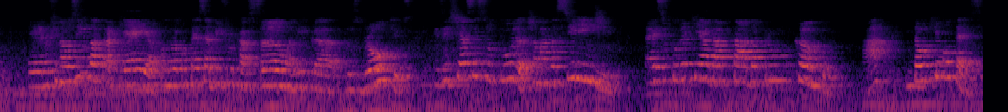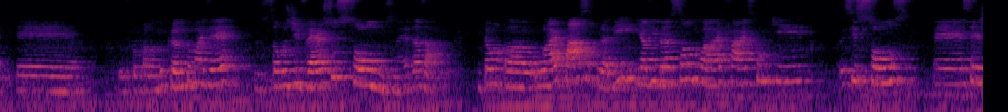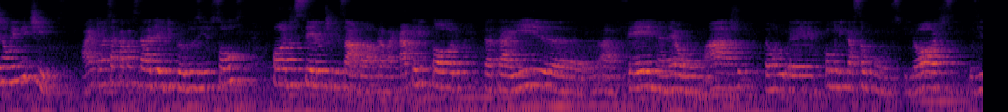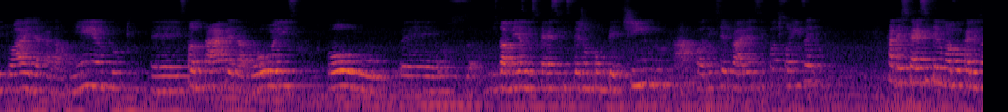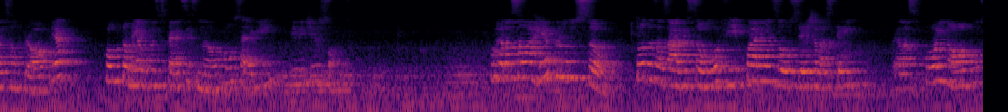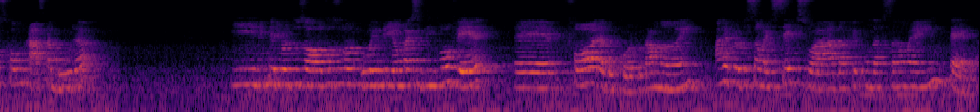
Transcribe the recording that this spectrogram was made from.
É, no finalzinho da traqueia, quando acontece a bifurcação ali para os brônquios, existe essa estrutura chamada siringe. É a estrutura que é adaptada para o canto. Tá? Então, o que acontece? É, eu estou falando canto, mas é, são os diversos sons né, das aves. Então, uh, o ar passa por ali e a vibração do ar faz com que esses sons é, sejam emitidos. Tá? Então, essa capacidade aí de produzir sons pode ser utilizada para marcar território, para atrair uh, a fêmea né, ou o macho. Então, é, comunicação com os filhotes, os rituais de acasalamento, é, espantar predadores ou é, os, os, da mesma espécie que estejam competindo, tá? podem ser várias situações aí. Cada espécie tem uma vocalização própria, como também algumas espécies não conseguem emitir sons. Com relação à reprodução, todas as aves são ovíparas, ou seja, elas têm, elas põem ovos com casca dura e no interior dos ovos o, o embrião vai se desenvolver é, fora do corpo da mãe. A reprodução é sexuada, a fecundação é interna.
